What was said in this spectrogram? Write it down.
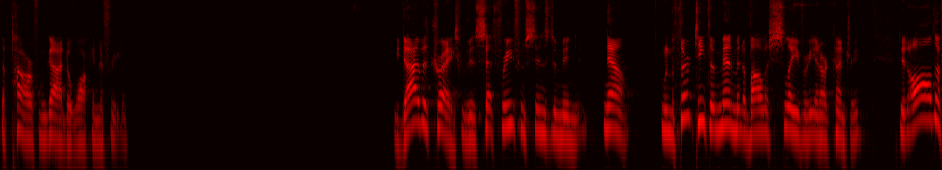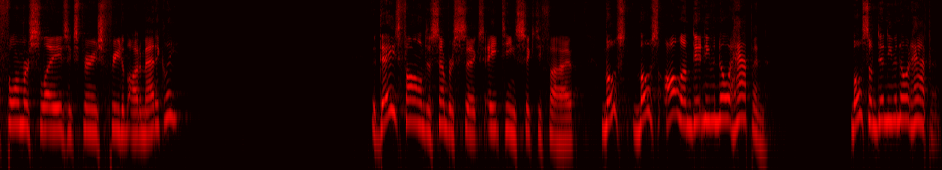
the power from God to walk into freedom. We died with Christ. We've been set free from sin's dominion. Now, when the 13th Amendment abolished slavery in our country, did all the former slaves experience freedom automatically? The days following December 6, 1865, most, most all of them didn't even know it happened. Most of them didn't even know it happened.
